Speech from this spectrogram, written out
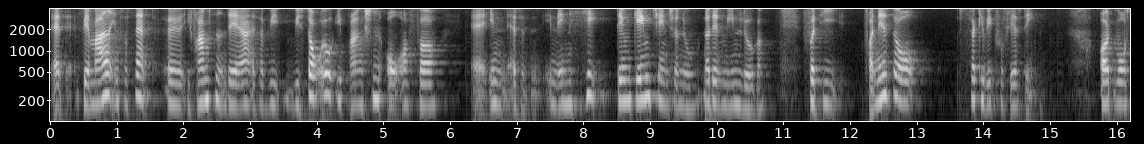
at bliver meget interessant øh, i fremtiden, det er, altså vi, vi står jo i branchen over for øh, en, altså en, en helt, det er jo en game changer nu, når den mine lukker. Fordi fra næste år, så kan vi ikke få flere sten. Og at vores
